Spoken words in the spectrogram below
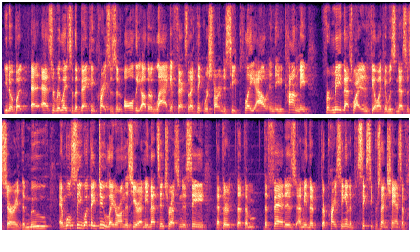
You know, but as it relates to the banking crisis and all the other lag effects that I think we're starting to see play out in the economy, for me, that's why I didn't feel like it was necessary to move. And we'll see what they do later on this year. I mean, that's interesting to see that they're, that the the Fed is. I mean, they're, they're pricing in a 60% chance of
